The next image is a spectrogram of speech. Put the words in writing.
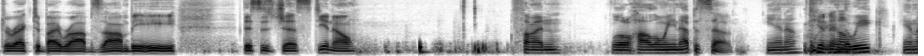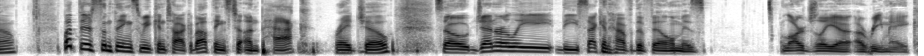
directed by Rob Zombie. This is just you know, fun little Halloween episode. You know, You in know? the week. You know, but there's some things we can talk about, things to unpack, right, Joe? So generally, the second half of the film is largely a, a remake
